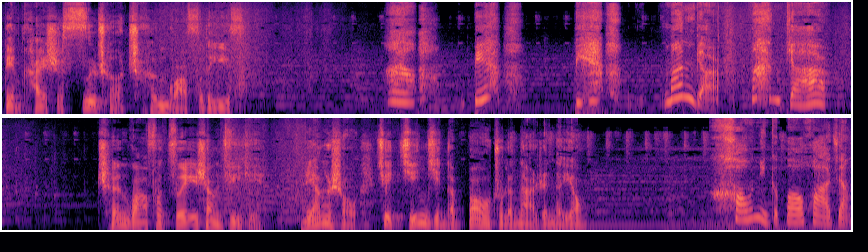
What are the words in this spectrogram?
便开始撕扯陈寡妇的衣服。哎呀，别，别，慢点儿，慢点儿！陈寡妇嘴上拒绝，两手却紧紧地抱住了那人的腰。好你个包画匠，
